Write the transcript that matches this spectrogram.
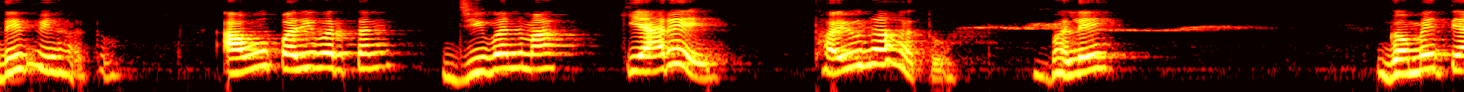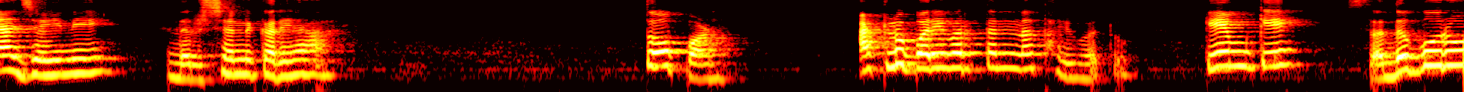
દિવ્ય હતું. આવું પરિવર્તન જીવનમાં ક્યારેય થયું ન હતું. ભલે ગમે ત્યાં જઈને દર્શન કર્યા, તો પણ આટલું પરિવર્તન ન થયું હતું. કેમ કે સદગુરુ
